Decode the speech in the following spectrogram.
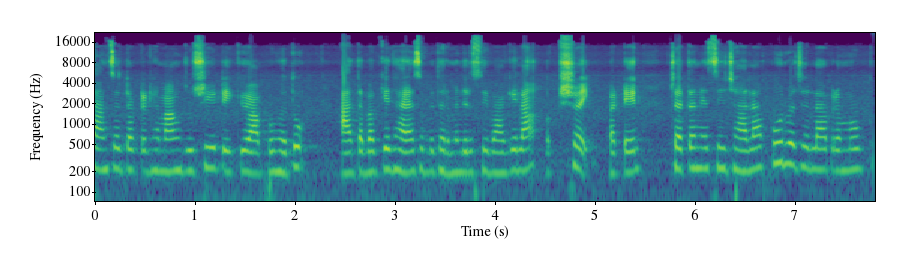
સાંસદ ડૉક્ટર હેમાંગ જોશીએ ટેક્યો આપ્યો હતો. આ તબક્કે ધારાસભ્ય ધર્મેન્દ્રસિંહ વાઘેલા, અક્ષય પટેલ ચૈતન્યસિંહ ઝાલા પૂર્વ જિલ્લા પ્રમુખ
